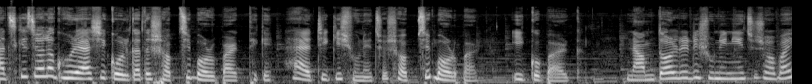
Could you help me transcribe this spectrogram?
আজকে চলো ঘুরে আসি কলকাতার সবচেয়ে বড় পার্ক থেকে। হ্যাঁ ঠিকই শুনেছো, সবচেয়ে বড় পার্ক, ইকো পার্ক। নাম তো অলরেডি শুনে নিয়েছো সবাই।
